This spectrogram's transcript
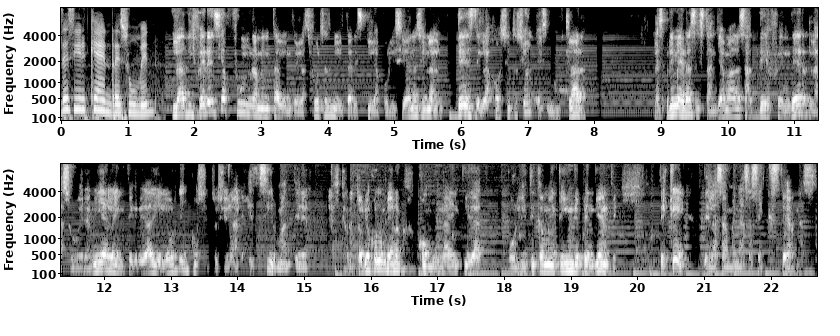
Decir, que en resumen, La diferencia fundamental entre las fuerzas militares y la Policía Nacional desde la Constitución es muy clara. Las primeras están llamadas a defender la soberanía, la integridad y el orden constitucional, es decir, mantener el territorio colombiano como una entidad políticamente independiente. ¿De qué? De las amenazas externas.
